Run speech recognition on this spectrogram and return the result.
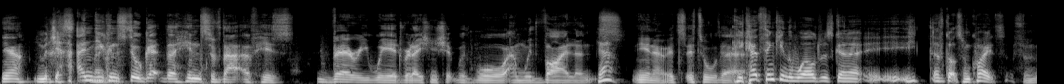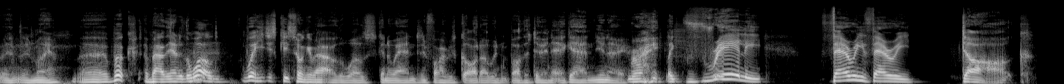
Yeah. majestic. And you can still get the hints of that of his very weird relationship with war and with violence. Yeah. You know, it's it's all there. He kept thinking the world was going to. I've got some quotes from in, in my uh, book about the end of the world, where he just keeps talking about, "Oh, the world's going to end, and if I was God, I wouldn't bother doing it again." You know, Right. Like really, very, very dark,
